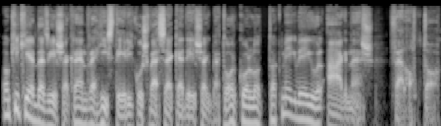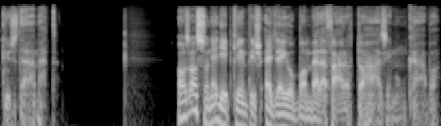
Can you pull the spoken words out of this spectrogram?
a kikérdezések rendre hisztérikus veszekedésekbe torkollottak, még végül Ágnes feladta a küzdelmet. Az asszony egyébként is egyre jobban belefáradt a házi munkába.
